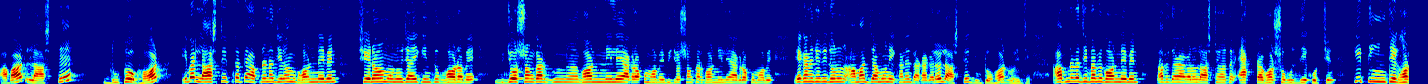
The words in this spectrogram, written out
আবার লাস্টে দুটো ঘর এবার লাস্টেরটাতে আপনারা যেরকম ঘর নেবেন সেরকম অনুযায়ী কিন্তু ঘর হবে। জোর সংখ্যার ঘর নিলে একরকম হবে বিজোর সংখ্যার ঘর নিলে একরকম হবে। এখানে যদি ধরুন আমার যেমন এখানে দেখা গেল লাস্টে দুটো ঘর রয়েছে। আপনারা যেভাবে ঘর নেবেন, তাতে দেখা গেল লাস্টে হয়তো একটা ঘর সবুজ দিয়ে করছেন, কি তিনটে ঘর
